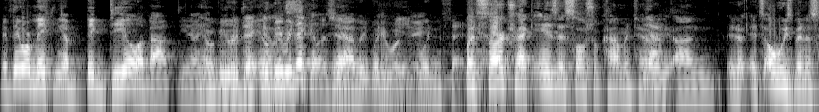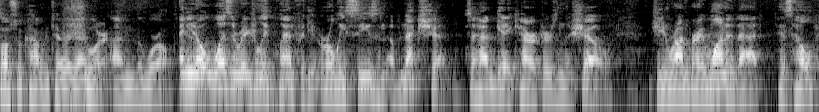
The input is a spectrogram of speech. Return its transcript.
if they were making a big deal about you know, him would be being gay, It would be ridiculous. ridiculous. Yeah, Yeah. it, wouldn't, It would be- be. it wouldn't fit. But yeah. Star Trek is a social commentary Yeah. on. It, it's always been a social commentary Sure. on, on the world. And you know, it was originally planned for the early season of Next Gen to have gay characters in the show. Gene Roddenberry wanted that. His health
